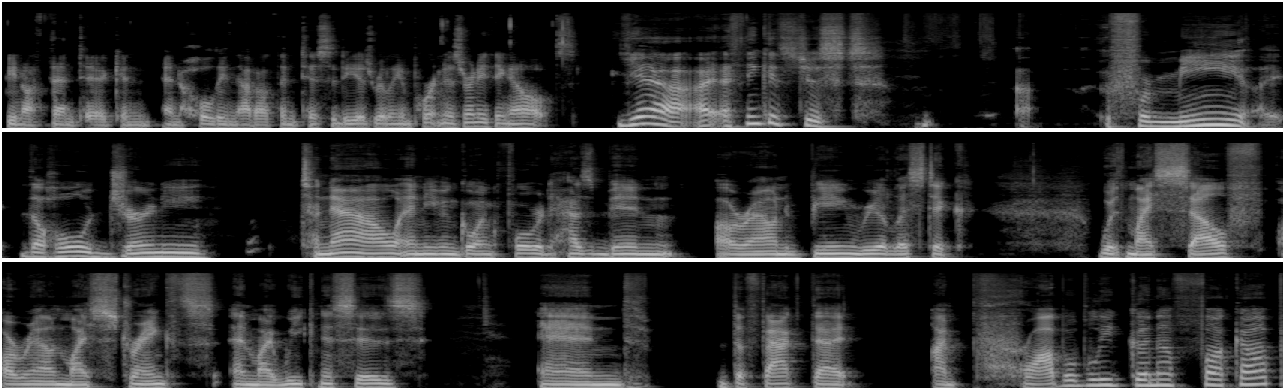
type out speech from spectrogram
being authentic and and holding that authenticity is really important is there anything else yeah i, I think it's just uh, for me the whole journey to now and even going forward has been around being realistic with myself around my strengths and my weaknesses and the fact that I'm probably gonna fuck up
